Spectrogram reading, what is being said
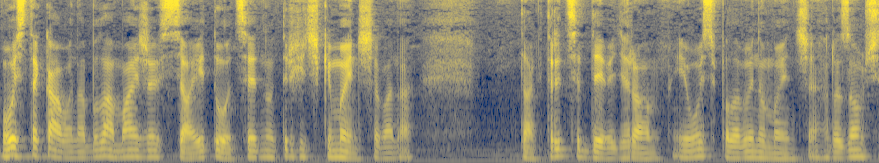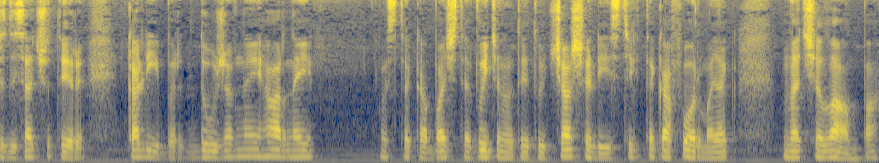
Ось така вона була майже вся. І то, це ну, трішечки менше вона. Так, 39 грам. І ось половину менше. Разом 64. Калібр дуже в неї гарний. Ось така, бачите, витягнутий тут чашелістик. Така форма, як наче лампа.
